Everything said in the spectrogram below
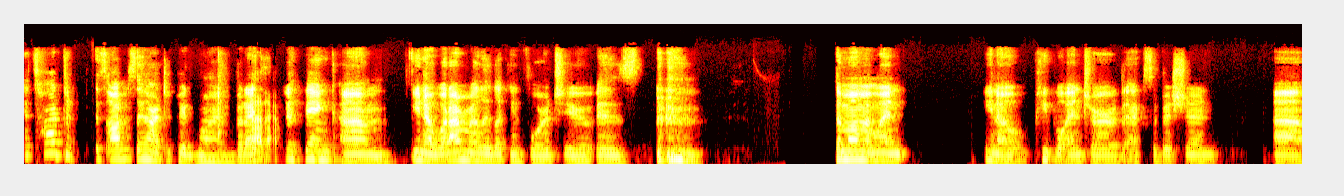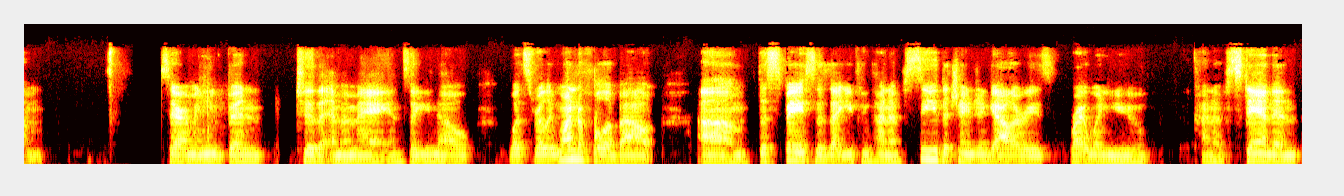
It's hard to, it's obviously hard to pick one, but I, I, I think, um, you know, what I'm really looking forward to is the moment when, you know, people enter the exhibition. Um, Sarah, I mean, you've been to the MMA, and so you know what's really wonderful about um, the space is that you can kind of see the changing galleries right when you kind of stand in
